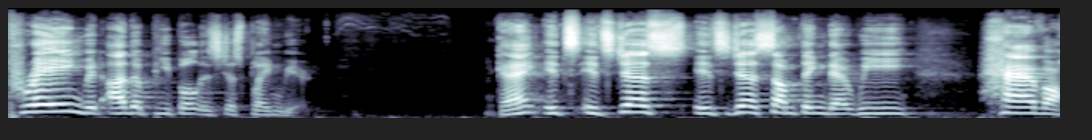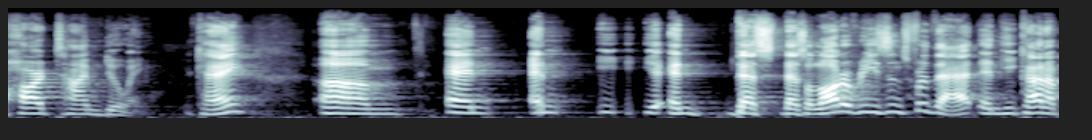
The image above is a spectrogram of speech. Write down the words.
praying with other people is just plain weird. Okay, it's, it's, just, it's just something that we have a hard time doing. Okay, um, and, and, and there's, there's a lot of reasons for that, and he kind of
